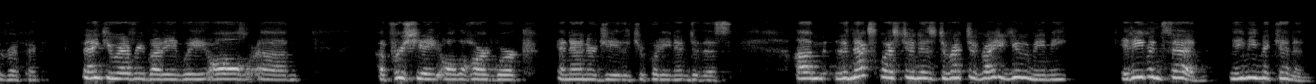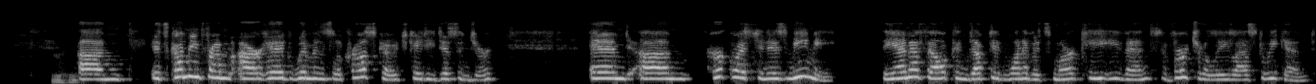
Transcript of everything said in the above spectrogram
terrific. Thank you, everybody. We all um, appreciate all the hard work and energy that you're putting into this. Um, the next question is directed right at you, Mimi. It even said, Mimi McKinnon. Mm-hmm. Um, it's coming from our head women's lacrosse coach, Katie Dissinger. And um, her question is Mimi, the NFL conducted one of its marquee events virtually last weekend.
